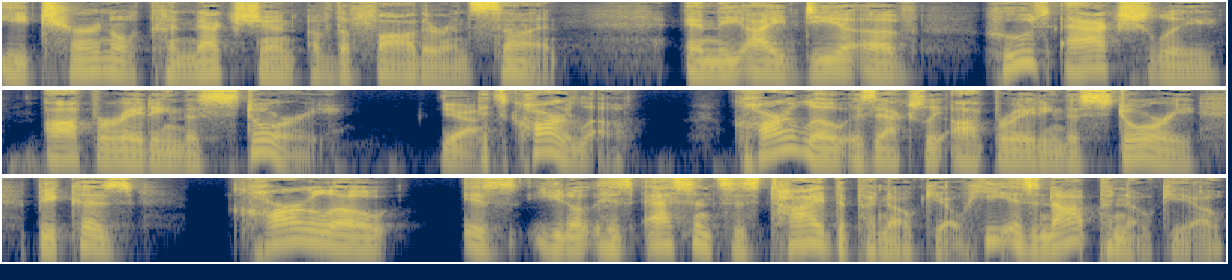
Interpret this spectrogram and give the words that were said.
eternal connection of the father and son and the idea of who's actually operating the story. Yeah. It's Carlo. Carlo is actually operating the story because Carlo is, you know, his essence is tied to Pinocchio. He is not Pinocchio,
